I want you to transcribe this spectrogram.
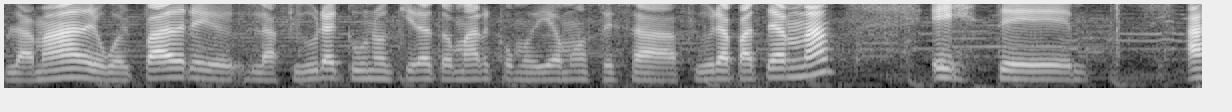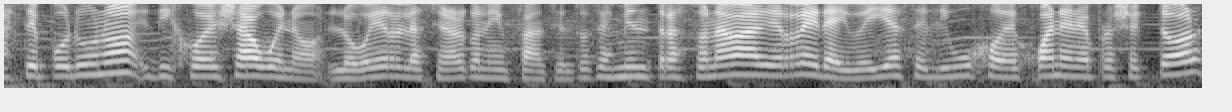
la madre o el padre, la figura que uno quiera tomar como digamos esa figura paterna, este hace por uno, dijo ella, bueno, lo voy a relacionar con la infancia. Entonces, mientras sonaba Guerrera y veías el dibujo de Juan en el proyector,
